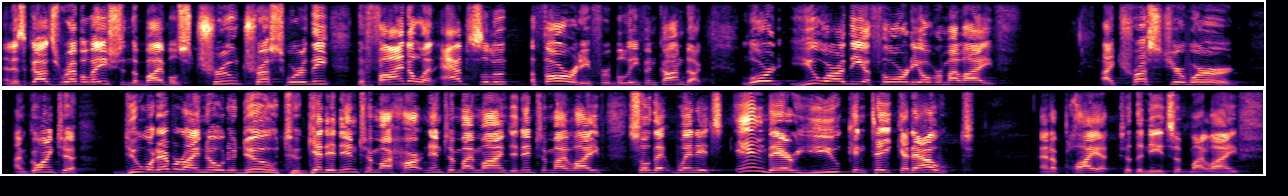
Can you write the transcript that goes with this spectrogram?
And as God's revelation, the Bible's true, trustworthy, the final and absolute authority for belief and conduct. Lord, you are the authority over my life. I trust your word. I'm going to do whatever I know to do to get it into my heart and into my mind and into my life so that when it's in there, you can take it out and apply it to the needs of my life.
